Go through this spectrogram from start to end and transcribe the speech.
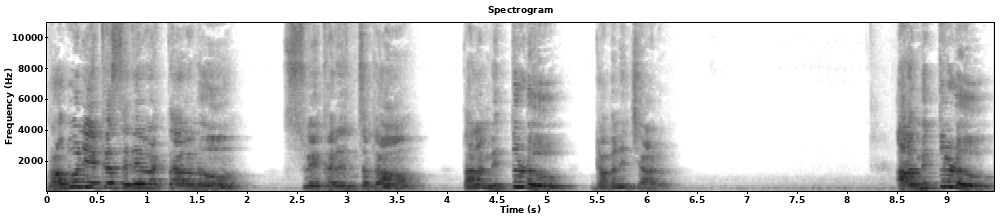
ప్రభుని యొక్క శరీర రక్తాలను స్వీకరించటం తన మిత్రుడు గమనించాడు. ఆ మిత్రుడు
